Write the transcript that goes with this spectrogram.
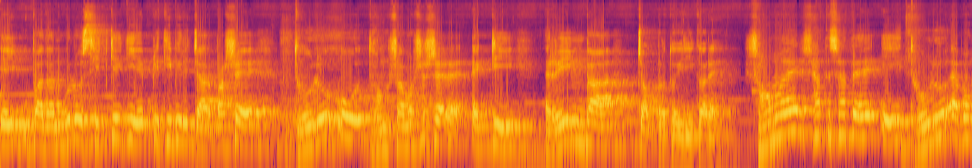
এই উপাদানগুলো ছিটকে গিয়ে পৃথিবীর চারপাশে ধুলো ও ধ্বংসাবশেষের একটি রিং বা চক্র তৈরি করে। সময়ের সাথে সাথে এই ধুলো এবং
